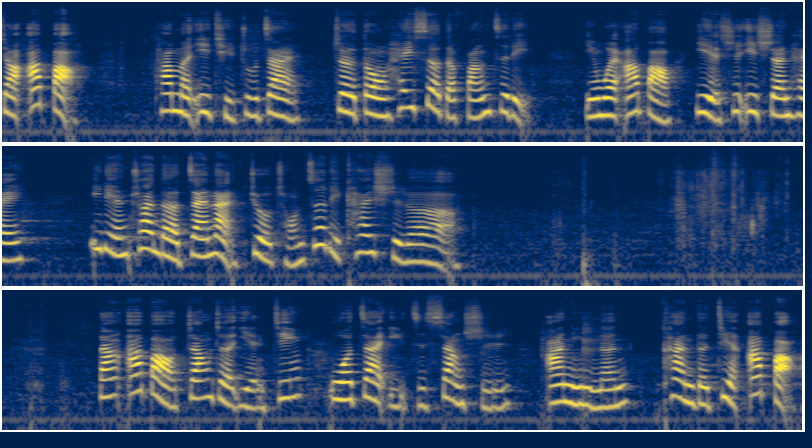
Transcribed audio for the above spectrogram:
叫阿宝，他们一起住在这栋黑色的房子里，因为阿宝也是一身黑，一连串的灾难就从这里开始了。当阿宝张着眼睛窝在椅子上时，阿尼能看得见阿宝，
